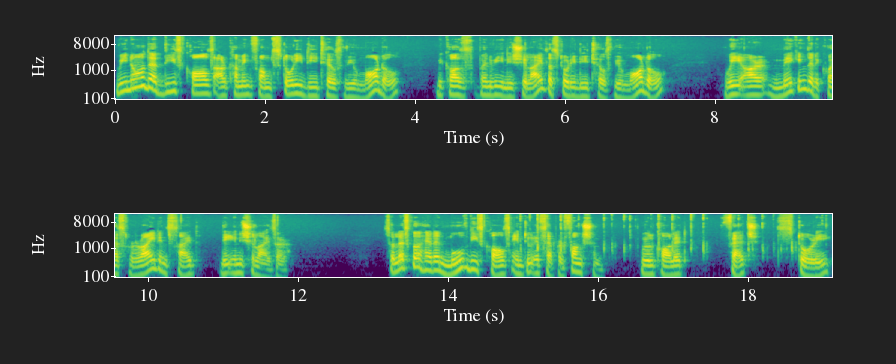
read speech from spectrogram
We know that these calls are coming from story details view model because when we initialize the story details view model, we are making the request right inside the initializer. So let's go ahead and move these calls into a separate function. We will call it fetch story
